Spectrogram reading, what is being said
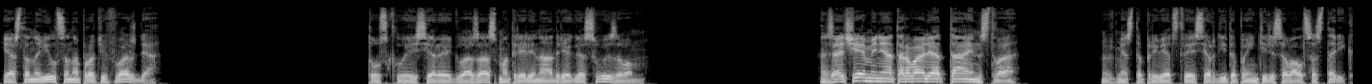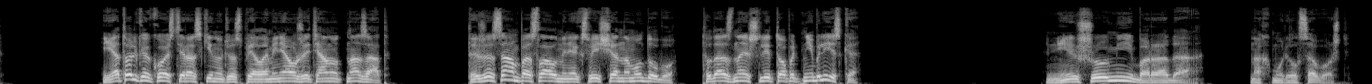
и остановился напротив вождя. Тусклые серые глаза смотрели на Адрега с вызовом. «Зачем меня оторвали от таинства?» Вместо приветствия сердито поинтересовался старик. «Я только кости раскинуть успел, а меня уже тянут назад. Ты же сам послал меня к священному дубу. Туда, знаешь ли, топать не близко». «Не шуми, борода», — нахмурился вождь.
